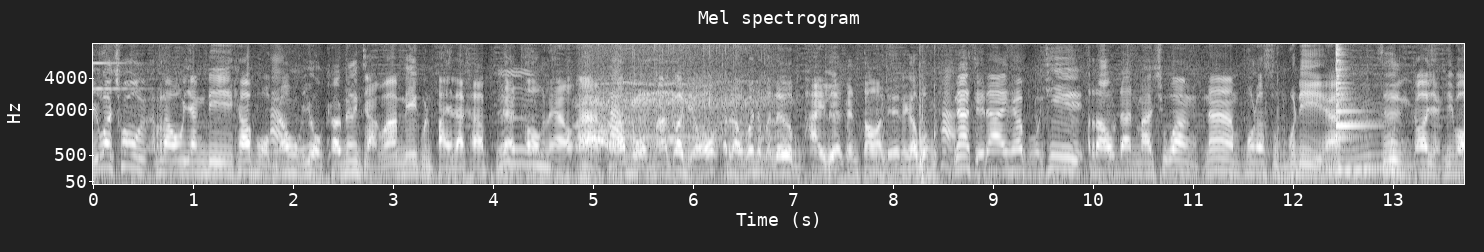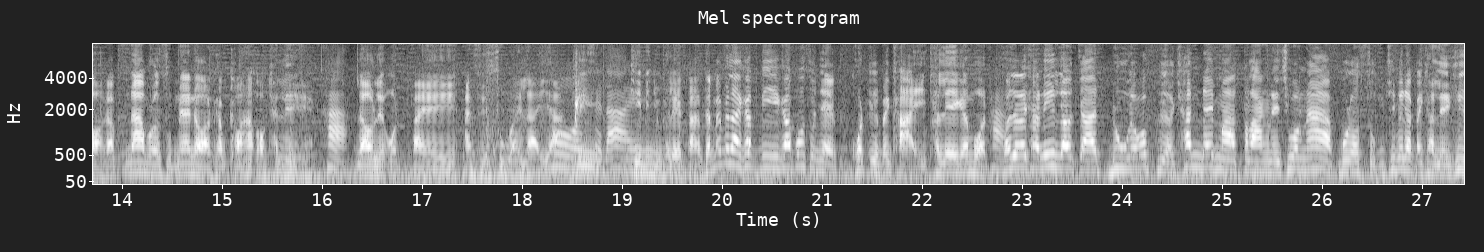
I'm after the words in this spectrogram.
ถือว่าโชคเรายังดีครับผมค่ะน้องหงโยกครับเนื่องจากว่าเมฆมันไปแล้วครับแดดออกแล้วอะครับผมฮะก็เดี๋ยวเราก็จะมาเริ่มพายเรือกันต่อเลยนะครับผมค่ะน่าเสียดายครับที่เราดันมาช่วงหน้ามรสุมพอดีฮะซึ่งก็อย่างที่บอกครับหน้ามรสุมแน่นอนครับเขาห้ามออกทะเลค่ะเราเลยอดไปอันสวยๆหลายอย่างโอ้ยที่เสียดายที่มันอยู่ทะเลต่างแต่ไม่เป็นไรครับดีครับเพราะส่วนใหญ่คนอื่นไปขายทะเลกันหมดค่ะเพราะฉะนั้นครั้งนี้เราจะดูกันว่าเผื่อท่านได้มาตรังในช่วงหน้ามรสุมที่ไม่ได้ไปทะเลที่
